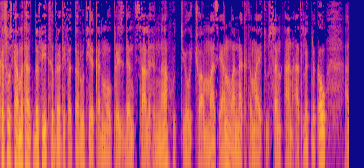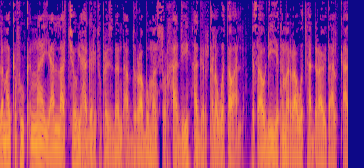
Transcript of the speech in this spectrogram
ከሦስት ዓመታት በፊት ህብረት የፈጠሩት የቀድሞ ፕሬዚደንት ሳልህና ሁጤዎቹ አማጽያን ዋና ከተማይቱ ሰንዓን አጥለቅልቀው ዓለም አቀፍ ዕውቅና ያላቸው የሀገሪቱ ፕሬዚደንት አብዱራቡ መንሱር ሃዲ ሀገር ጥለው ወጥተዋል። በሳዑዲ የተመራው ወታደራዊ ጣልቃ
